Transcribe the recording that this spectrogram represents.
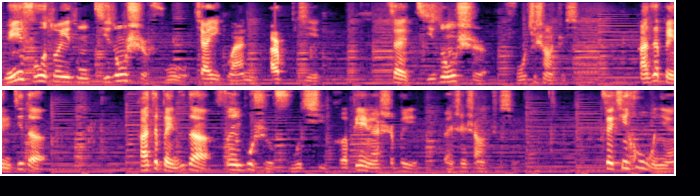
云服务作为一种集中式服务加以管理，而不仅在集中式服务器上执行，还在本地的还在本地的分布式服务器和边缘设备本身上执行。在今后五年。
